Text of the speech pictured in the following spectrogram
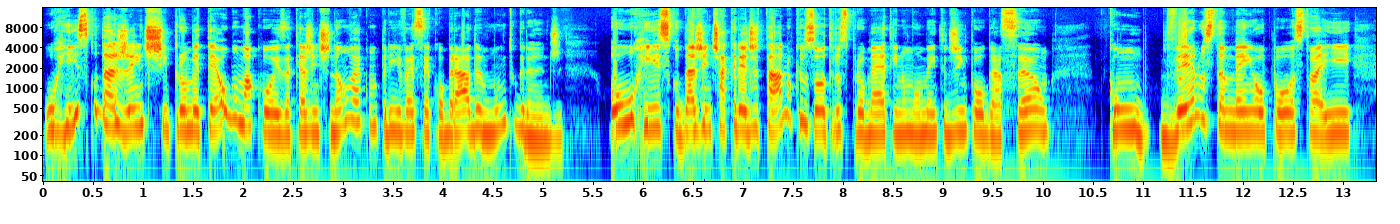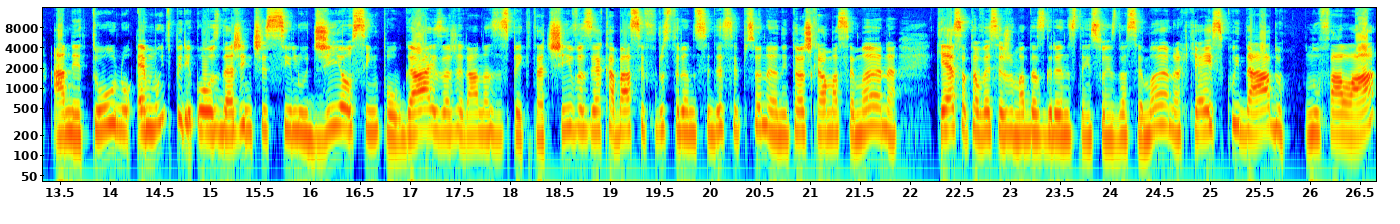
O risco da gente prometer alguma coisa que a gente não vai cumprir e vai ser cobrado é muito grande. Ou o risco da gente acreditar no que os outros prometem no momento de empolgação, com Vênus também oposto aí a Netuno, é muito perigoso da gente se iludir ou se empolgar, exagerar nas expectativas e acabar se frustrando, se decepcionando. Então, acho que é uma semana que essa talvez seja uma das grandes tensões da semana, que é esse cuidado no falar.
